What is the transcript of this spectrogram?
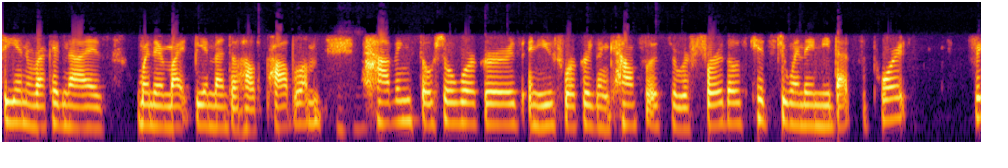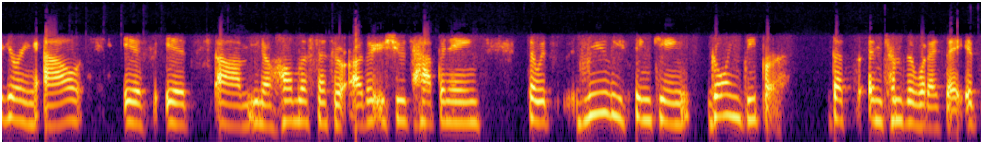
see and recognize when there might be a mental health problem, mm-hmm. having social workers and youth workers and counselors to refer those kids to when they need that support, figuring out if it's um, you know homelessness or other issues happening. So it's really thinking, going deeper. That's in terms of what I say. It's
